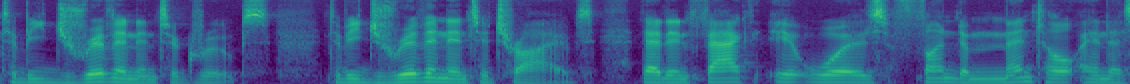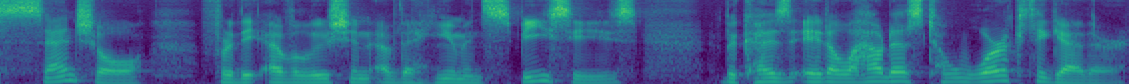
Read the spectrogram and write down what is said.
to be driven into groups to be driven into tribes, that in fact it was fundamental and essential for the evolution of the human species because it allowed us to work together.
